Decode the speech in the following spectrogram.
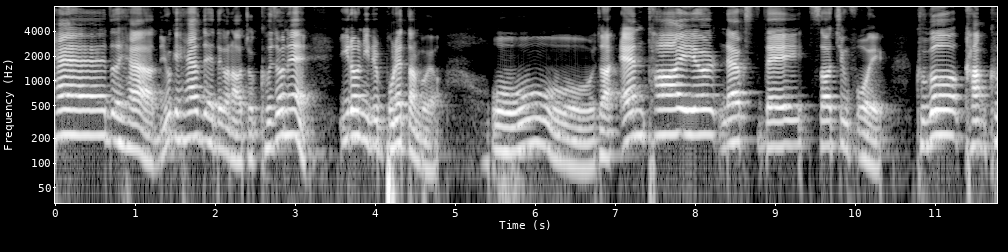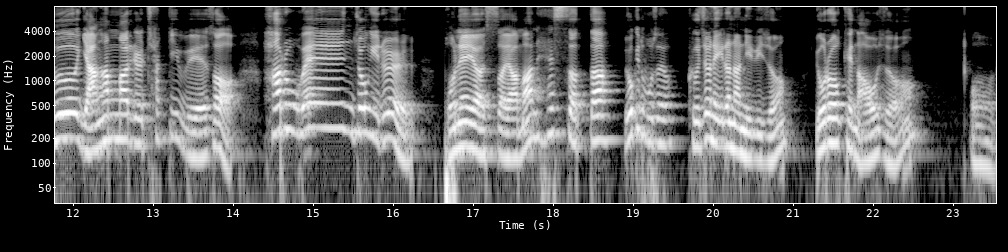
had had 여기 had had가 나왔죠. 그 전에 이런 일을 보냈다는 거예요. 오, 자, entire next day searching for it. 그거 그 양 한 마리를 찾기 위해서 하루 왼종일을 보내었어야만 했었다. 여기도 보세요. 그 전에 일어난 일이죠. 요렇게 나오죠. 어,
